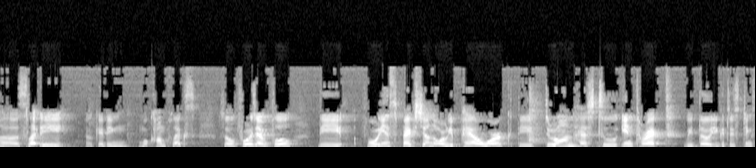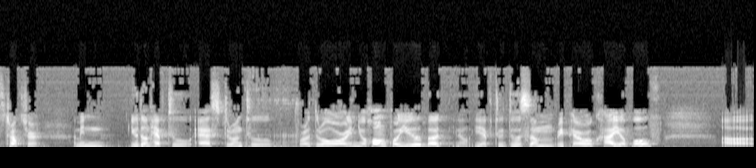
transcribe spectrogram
uh, slightly uh, getting more complex. So for example, the, for inspection or repair work, the drone has to interact with the existing structure. I mean, you don't have to ask drone to for a drawer in your home for you, but you know you have to do some repair work high above, uh,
